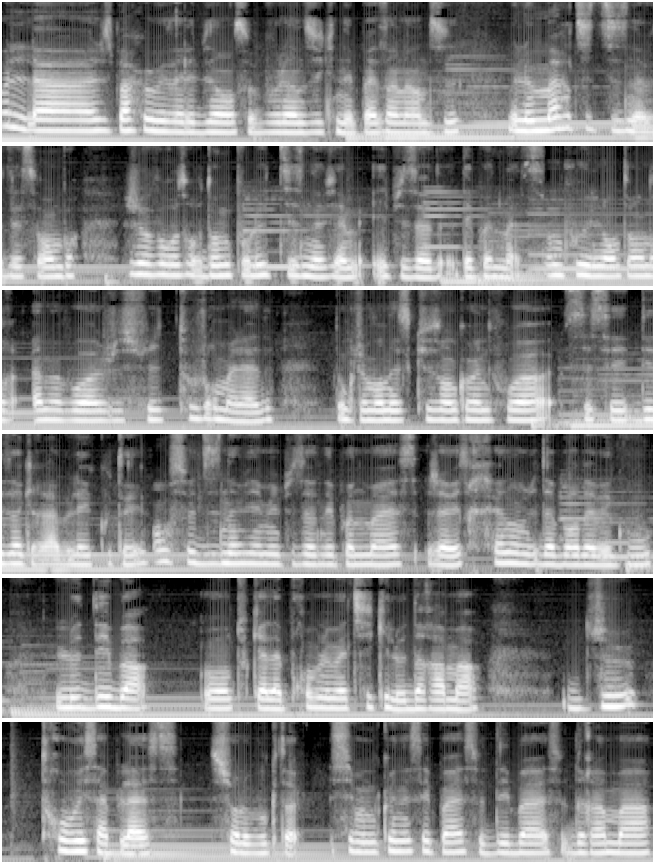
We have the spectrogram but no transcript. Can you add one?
Hola, j'espère que vous allez bien ce beau lundi qui n'est pas un lundi, mais le mardi 19 décembre. Je vous retrouve donc pour le 19e épisode des Bonnes Masses. Vous pouvez l'entendre à ma voix, je suis toujours malade. Donc je m'en excuse encore une fois si c'est désagréable à écouter. En ce 19e épisode des Points de masse, j'avais très envie d'aborder avec vous le débat, ou en tout cas la problématique et le drama de trouver sa place sur le BookTok. Si vous ne connaissez pas ce débat, ce drama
